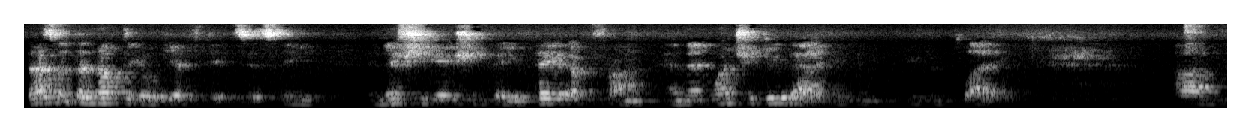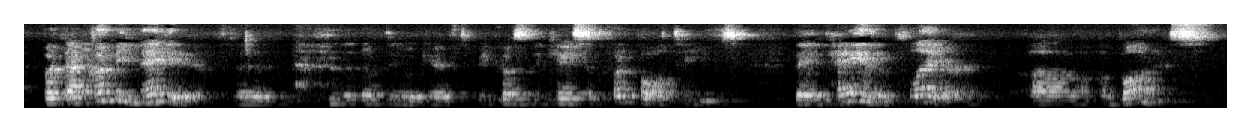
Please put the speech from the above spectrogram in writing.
That's what the nuptial gift is. It's the initiation fee. You pay it up front, and then once you do that, you can, you can play. Uh, but that could be negative, the, the nuptial gift, because in the case of football teams, they pay the player uh, a bonus.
